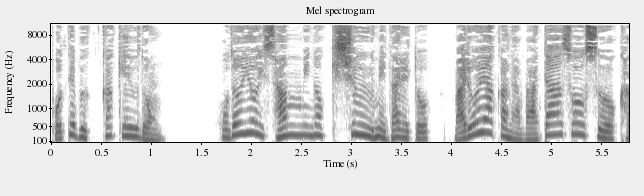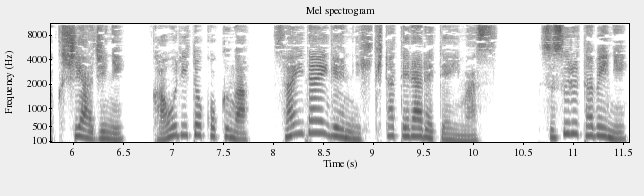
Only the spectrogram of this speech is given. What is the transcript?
ポテぶっかけうどん。程よい酸味の紀州梅だれと、まろやかなバターソースを隠し味に、香りとコクが最大限に引き立てられています。すするたびに、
